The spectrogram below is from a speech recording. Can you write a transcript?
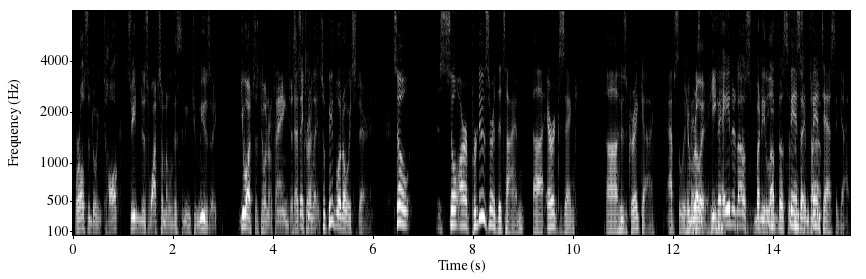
We're also doing talk, so you didn't just watch someone listening to music. You watch us doing our thing, gesticulate. correct. So people would always stare in. So, so our producer at the time, uh, Eric Zink, uh, who's a great guy, absolutely, He really he fa- hated us, but he loved us at the same time. Fantastic guy.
